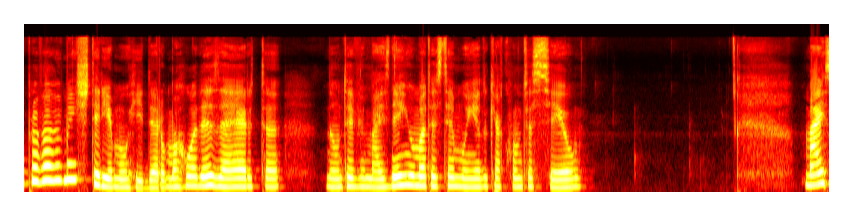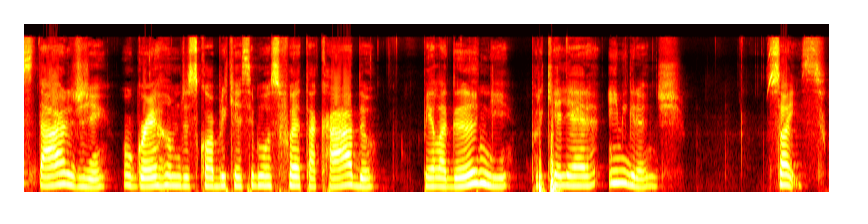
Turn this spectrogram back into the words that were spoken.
provavelmente teria morrido era uma rua deserta, não teve mais nenhuma testemunha do que aconteceu. Mais tarde, o Graham descobre que esse moço foi atacado pela gangue porque ele era imigrante. Só isso.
